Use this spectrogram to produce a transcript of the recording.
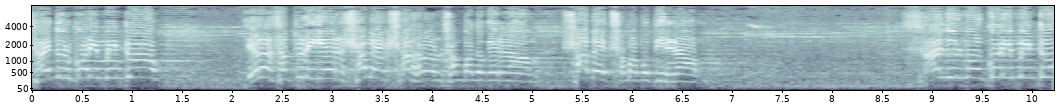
সাইদুল করিম মিন্টু, জেলা ছাত্রলীগের সাবেক সাধারণ সম্পাদকের নাম, সাবেক সভাপতির নাম। সাইদুল করিম মিন্টু,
